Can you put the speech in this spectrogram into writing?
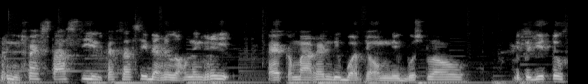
Investasi investasi dari luar negeri. Kayak kemarin dibuatnya omnibus law gitu-gitu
